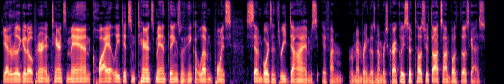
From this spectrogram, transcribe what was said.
He had a really good opener, and Terance Mann quietly did some Terance Mann things with I think 11 points, seven boards, and three dimes, if I'm remembering those numbers correctly. So tell us your thoughts on both of those guys.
